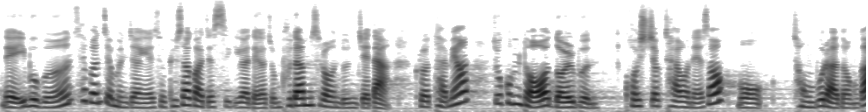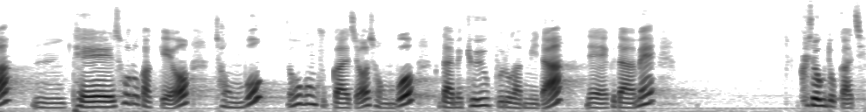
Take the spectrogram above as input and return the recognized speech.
네, 이 부분 세 번째 문장에서 교사 과제 쓰기가 내가 좀 부담스러운 논제다. 그렇다면 조금 더 넓은 거시적 차원에서 뭐 정부라던가 음, 대소로 갈게요. 정부 혹은 국가죠. 정부. 그다음에 교육부로 갑니다. 네, 그다음에 그 정도까지.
